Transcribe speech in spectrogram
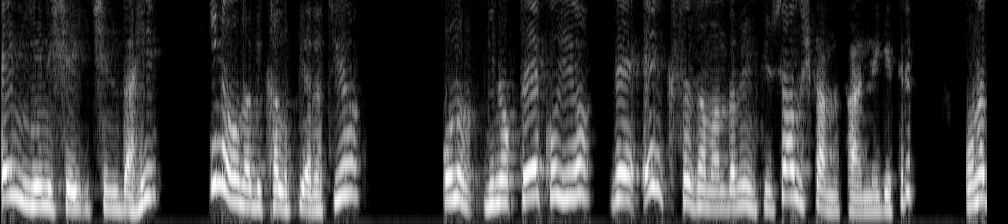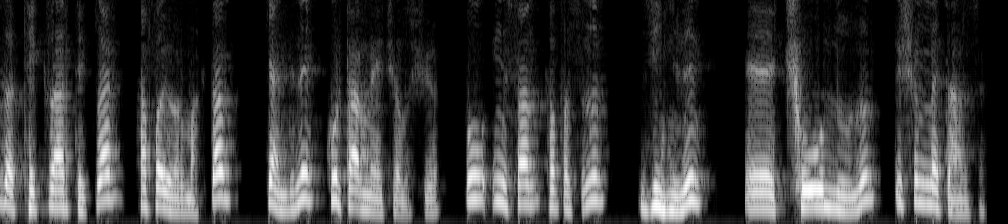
En yeni şey için dahi yine ona bir kalıp yaratıyor. Onu bir noktaya koyuyor ve en kısa zamanda mümkünse alışkanlık haline getirip ona da tekrar tekrar kafa yormaktan kendini kurtarmaya çalışıyor. Bu insan kafasının, zihninin e, çoğunluğunun düşünme tarzı.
